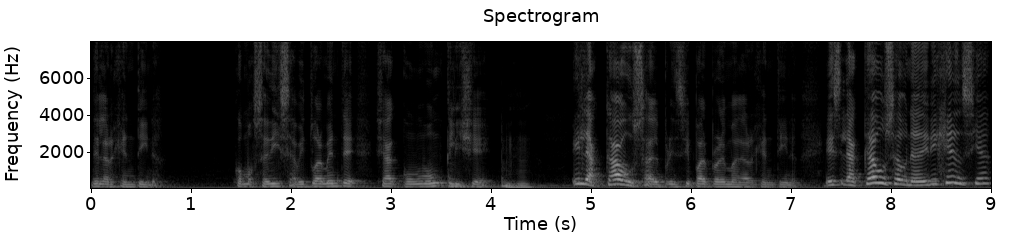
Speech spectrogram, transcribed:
de la Argentina, como se dice habitualmente ya como un cliché. Es la causa del principal problema de la Argentina. Es la causa de una dirigencia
